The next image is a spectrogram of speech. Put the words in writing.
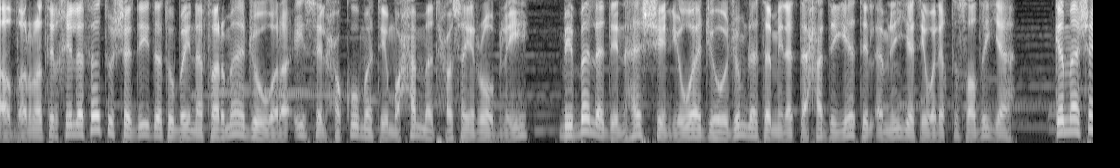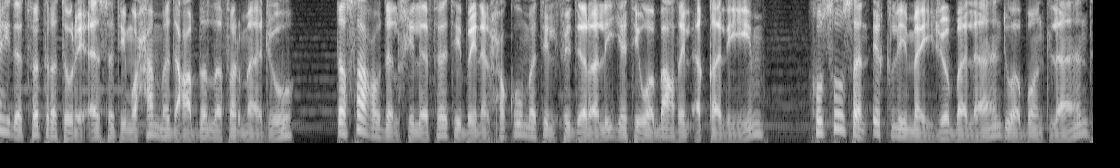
أضرت الخلافات الشديدة بين فرماجو ورئيس الحكومة محمد حسين روبلي ببلد هش يواجه جملة من التحديات الأمنية والاقتصادية كما شهدت فترة رئاسة محمد عبد الله فرماجو تصاعد الخلافات بين الحكومة الفيدرالية وبعض الأقاليم خصوصا إقليمي جوبالاند وبونتلاند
